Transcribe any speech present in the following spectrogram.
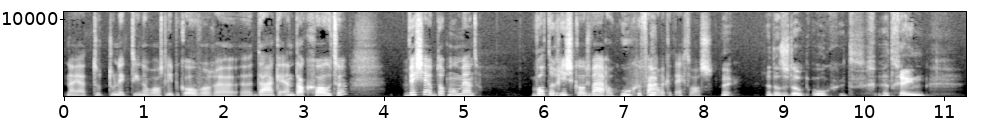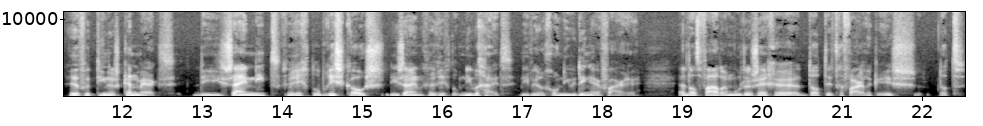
nou ja, to, toen ik tiener was, liep ik over uh, daken en dakgoten. Wist jij op dat moment wat de risico's waren, hoe gevaarlijk nee. het echt was? Nee, en dat is ook, ook het, hetgeen heel veel tieners kenmerkt. Die zijn niet gericht op risico's, die zijn gericht op nieuwigheid. Die willen gewoon nieuwe dingen ervaren. En dat vader en moeder zeggen dat dit gevaarlijk is, dat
